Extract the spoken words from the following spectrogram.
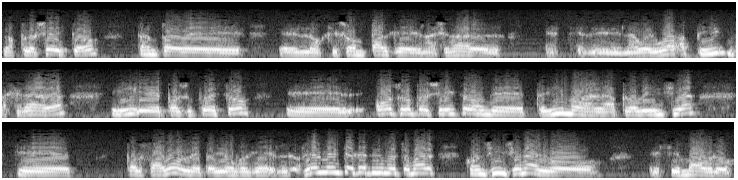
los proyectos, tanto de eh, los que son Parque Nacional este, de la Huehuapi, más que nada, y eh, por supuesto eh, otro proyecto donde pedimos a la provincia que por favor le pedimos, porque realmente acá tenemos que tomar conciencia en algo, este Mauro.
